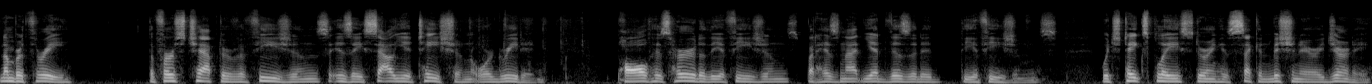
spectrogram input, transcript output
Number three, the first chapter of Ephesians is a salutation or greeting. Paul has heard of the Ephesians, but has not yet visited the Ephesians, which takes place during his second missionary journey.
